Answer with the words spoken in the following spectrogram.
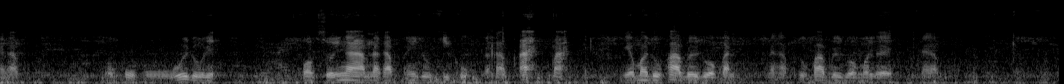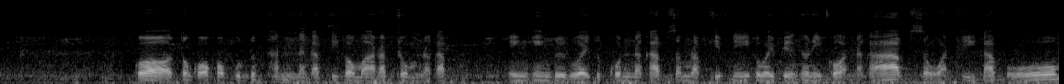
นะครับ โอ้โห ดูดิ ความ สวยงามนะครับ ให้ดูที่กุนะครับอะมาเดี๋ยวมาดูภาพโดยรวมกันนะครับ ดูภาพโดยรวมกันเลยนะครับ ก็ต้องขอขอบคุณทุกท่านนะครับ ที่เข้ามารับชมนะครับเฮงเฮงๆรวยๆทุกคนนะครับสำหรับคลิปนี้ก็ไว้เพียงเท่านี้ก่อนนะครับ สวัสดีครับผม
